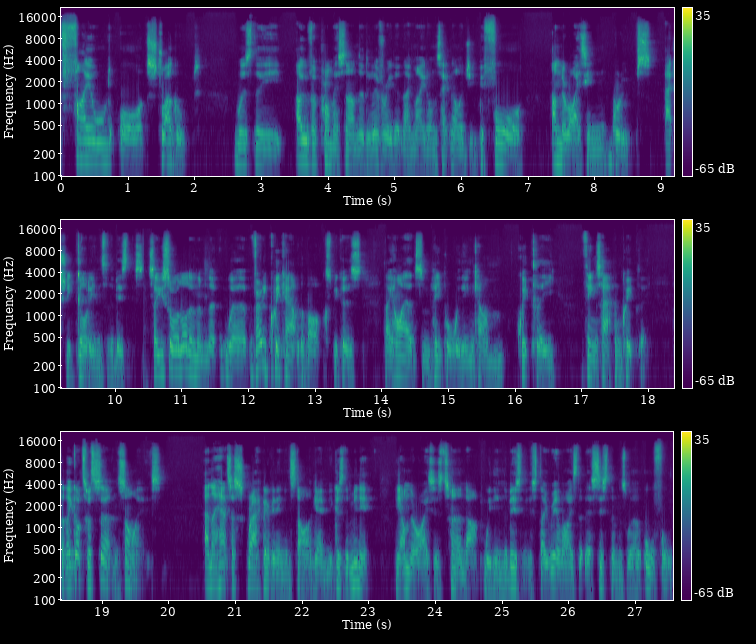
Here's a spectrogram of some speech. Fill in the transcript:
failed or struggled was the over-promise and under-delivery that they made on technology before underwriting groups actually got into the business. So you saw a lot of them that were very quick out of the box because they hired some people with income quickly, things happen quickly. But they got to a certain size and they had to scrap everything and start again because the minute the underwriters turned up within the business, they realized that their systems were awful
